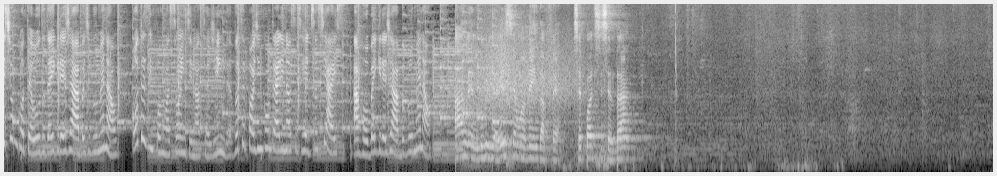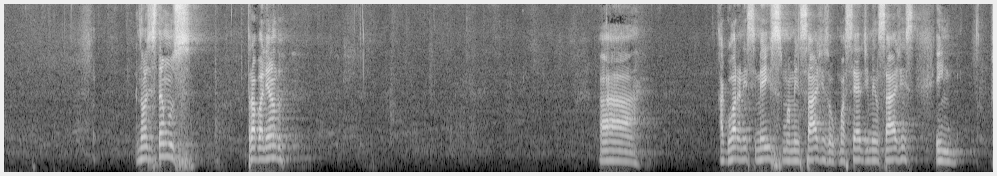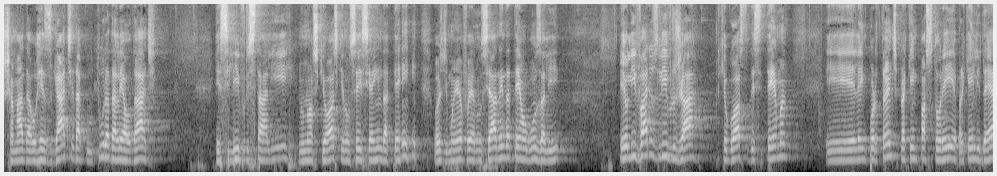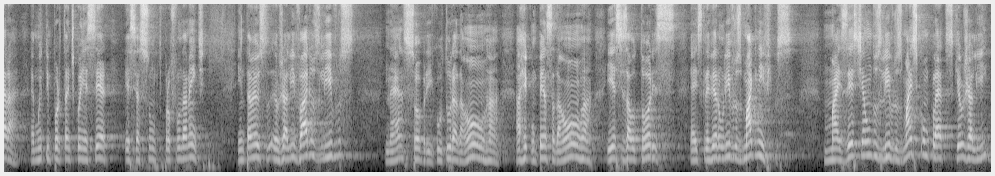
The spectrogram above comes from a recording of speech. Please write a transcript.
Este é um conteúdo da Igreja Aba de Blumenau. Outras informações e nossa agenda você pode encontrar em nossas redes sociais, arroba Igreja Aba Blumenau. Aleluia, esse é um amém da fé. Você pode se sentar. Nós estamos trabalhando ah, agora nesse mês uma mensagens ou uma série de mensagens em chamada O Resgate da Cultura da Lealdade. Esse livro está ali no nosso quiosque, não sei se ainda tem, hoje de manhã foi anunciado, ainda tem alguns ali. Eu li vários livros já, porque eu gosto desse tema, e ele é importante para quem pastoreia, para quem lidera, é muito importante conhecer esse assunto profundamente. Então eu, eu já li vários livros né, sobre cultura da honra, a recompensa da honra, e esses autores é, escreveram livros magníficos. Mas este é um dos livros mais completos que eu já li,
